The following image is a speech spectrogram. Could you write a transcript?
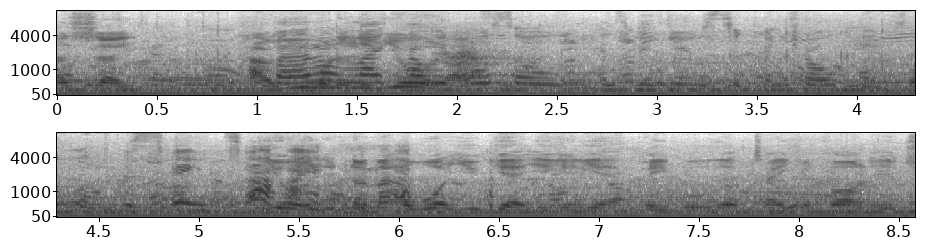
as I say, how But I you want don't to live like your how it life. also has been used to control people at the same time. You're, no matter what you get, you're going to get people that take advantage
